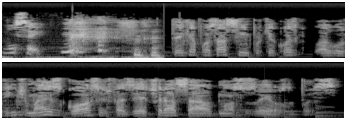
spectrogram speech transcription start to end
não sei. Tem que apostar sim, porque a coisa que o ouvinte mais gosta de fazer é tirar sal dos nossos erros depois.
